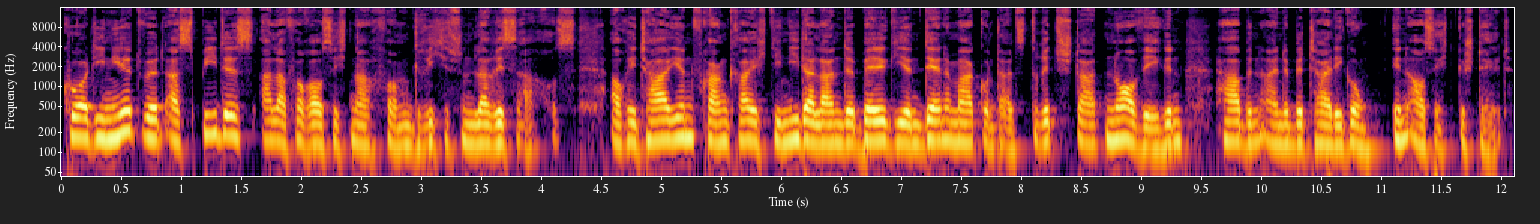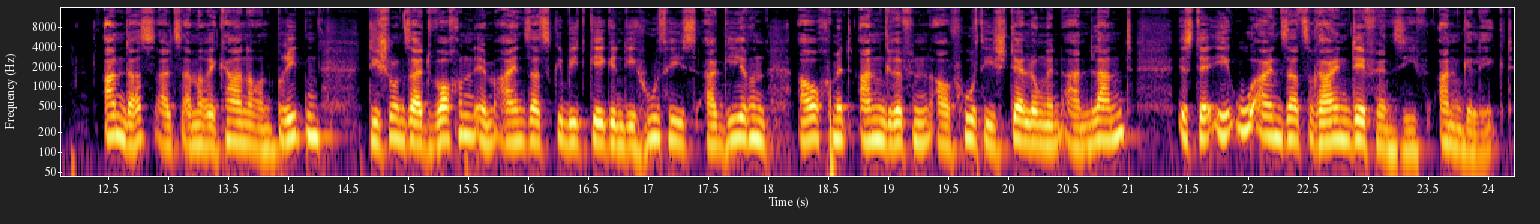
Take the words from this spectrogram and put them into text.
Koordiniert wird Aspides aller Voraussicht nach vom griechischen Larissa aus. Auch Italien, Frankreich, die Niederlande, Belgien, Dänemark und als Drittstaat Norwegen haben eine Beteiligung in Aussicht gestellt. Anders als Amerikaner und Briten, die schon seit Wochen im Einsatzgebiet gegen die Houthis agieren, auch mit Angriffen auf Houthi-Stellungen an Land, ist der EU-Einsatz rein defensiv angelegt.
